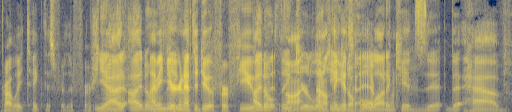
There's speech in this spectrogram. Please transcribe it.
probably take this for the first Yeah, time. I, I don't. I mean, you're gonna have to do it for a few. I don't think not- you're looking think at a whole for lot of kids that, that have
